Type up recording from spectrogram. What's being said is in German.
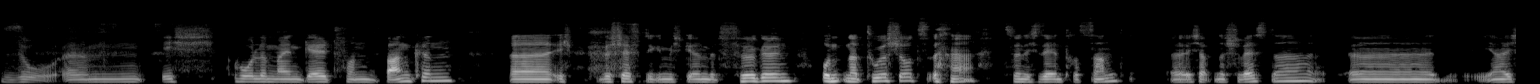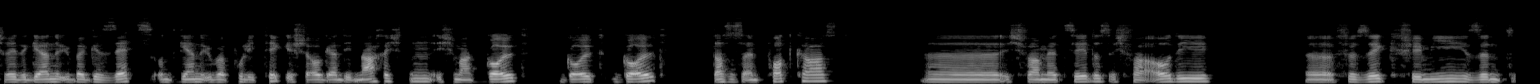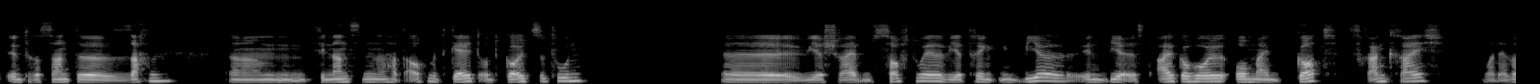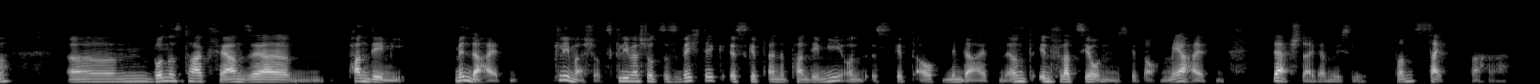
So, ähm, ich hole mein Geld von Banken. Äh, ich beschäftige mich gern mit Vögeln und Naturschutz. Das finde ich sehr interessant. Äh, ich habe eine Schwester. Äh, ja, ich rede gerne über Gesetz und gerne über Politik. Ich schaue gern die Nachrichten. Ich mag Gold, Gold, Gold. Das ist ein Podcast. Äh, ich fahre Mercedes, ich fahre Audi. Äh, Physik, Chemie sind interessante Sachen. Ähm, Finanzen hat auch mit Geld und Gold zu tun. Äh, wir schreiben Software, wir trinken Bier, in Bier ist Alkohol, oh mein Gott, Frankreich, whatever. Ähm, Bundestag, Fernseher, Pandemie, Minderheiten, Klimaschutz. Klimaschutz ist wichtig, es gibt eine Pandemie und es gibt auch Minderheiten und Inflation, es gibt auch Mehrheiten. Bergsteiger Müsli von Zeitbacher.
